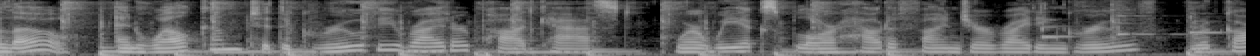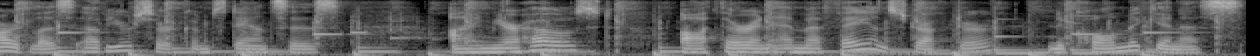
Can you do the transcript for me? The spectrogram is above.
Hello, and welcome to the Groovy Writer Podcast, where we explore how to find your writing groove regardless of your circumstances. I'm your host, author and MFA instructor, Nicole McInnis.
